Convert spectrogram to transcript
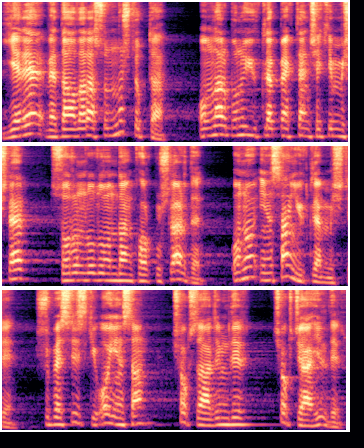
yere ve dağlara sunmuştuk da onlar bunu yüklenmekten çekinmişler, sorumluluğundan korkmuşlardı. Onu insan yüklenmişti. Şüphesiz ki o insan çok zalimdir, çok cahildir.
